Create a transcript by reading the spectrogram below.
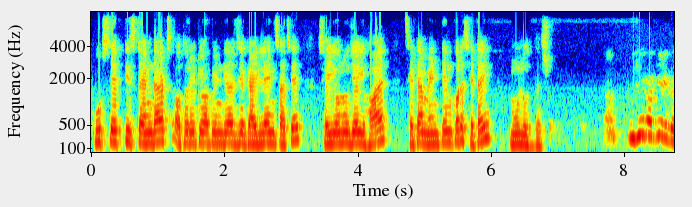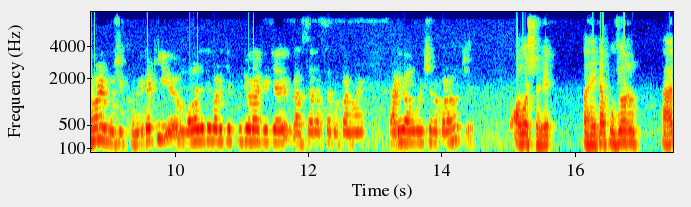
food safety standards authority of ইন্ডিয়ার যে গাইডলাইন্স আছে, সেই অনুযায়ী হয়। সেটা মেনটেন করে সেটাই মূল উদ্দেশ্য। পুজোর আগে এই ধরনের প্রশিক্ষণ এটা কি বলা যেতে পারে যে পুজোর আগে যে রাস্তা রাস্তা দোকান হয় তারই অঙ্গ হিসেবে করা হচ্ছে? অবশ্যই এটা পুজোর আর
